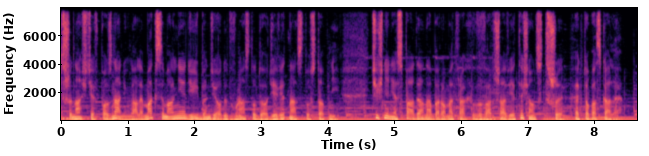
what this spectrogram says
13 w Poznaniu, no ale maksymalnie dziś będzie od 12 do 19 stopni. Ciśnienie spada na barometrach w Warszawie 1003 hektopaskale.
